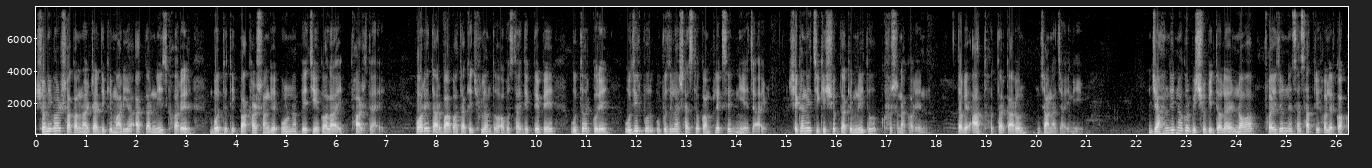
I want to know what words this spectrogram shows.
শনিবার সকাল নয়টার দিকে মারিয়া আক্তার নিজ ঘরের বৈদ্যুতিক পাখার সঙ্গে ওড়না পেঁচিয়ে গলায় ফাঁস দেয়। পরে তার বাবা তাকে ঝুলন্ত অবস্থায় দেখতে পেয়ে উদ্ধার করে উজিরপুর উপজেলা স্বাস্থ্য কমপ্লেক্সে নিয়ে যায়। সেখানে চিকিৎসক তাকে মৃত ঘোষণা করেন। তবে আত্মহত্যার কারণ জানা যায়নি। জাহাঙ্গীরনগর বিশ্ববিদ্যালয়ের নওয়াব ফয়জুন্নেসা ছাত্রী হলের কক্ষ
